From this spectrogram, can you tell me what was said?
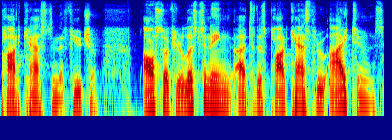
podcast in the future. Also, if you're listening uh, to this podcast through iTunes,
